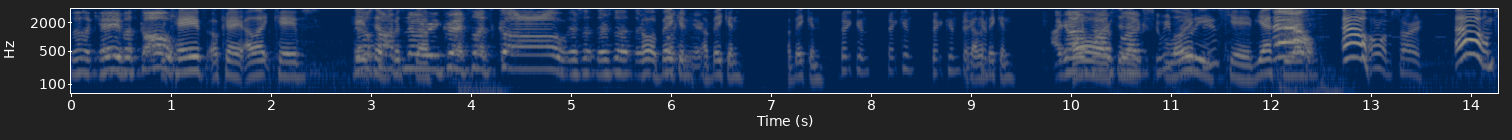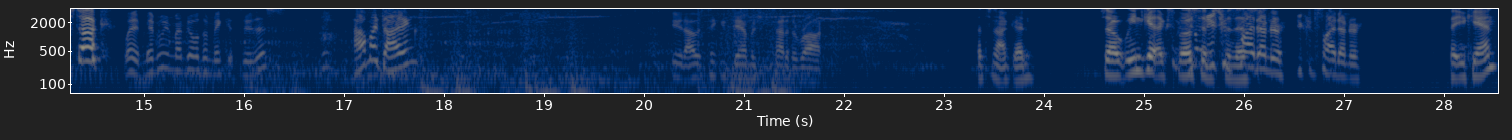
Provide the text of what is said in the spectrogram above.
Another cave. Let's go! a cave. Okay, I like caves. No Caves have thoughts, good no stuff. regrets. Let's go! There's a there's a there's Oh, a slug in bacon, here. a bacon, a bacon. Bacon, bacon, bacon, I got the bacon. bacon. I got a Oh, power it's an slug. Do we break explodey cave. Yes, Ow! we. Ow! Oh, I'm sorry. Ow! I'm stuck. Wait, maybe we might be able to make it through this. How am I dying? Dude, I was taking damage inside of the rocks. That's not good. So we can get you explosives can for this. slide under. You can slide under. That you can?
